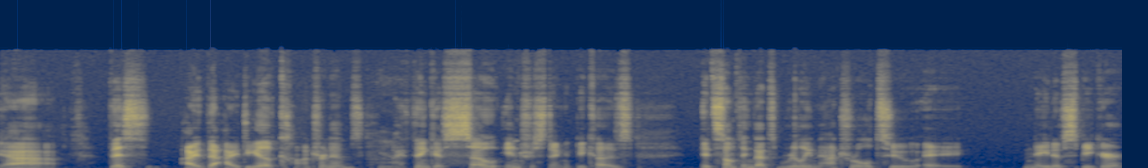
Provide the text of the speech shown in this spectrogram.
Yeah. This I the idea of contronyms Yeah. I think is so interesting because it's something that's really natural to a native speaker,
